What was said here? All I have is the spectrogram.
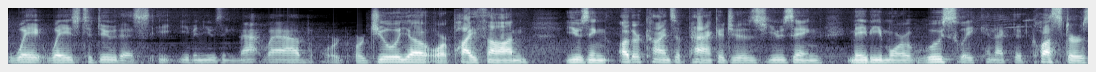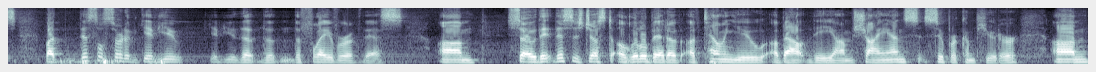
way, ways to do this, e even using MATLAB or, or Julia or Python using other kinds of packages, using maybe more loosely connected clusters. But this will sort of give you, give you the, the, the flavor of this. Um, so th this is just a little bit of, of telling you about the um, Cheyenne supercomputer. Um,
